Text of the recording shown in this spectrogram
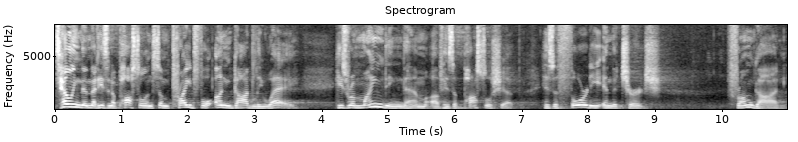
telling them that he's an apostle in some prideful, ungodly way. He's reminding them of his apostleship, his authority in the church from God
